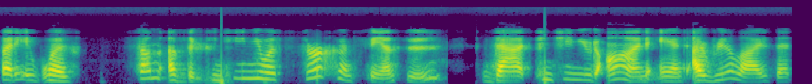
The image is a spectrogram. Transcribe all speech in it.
but it was some of the continuous circumstances that continued on and I realized that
